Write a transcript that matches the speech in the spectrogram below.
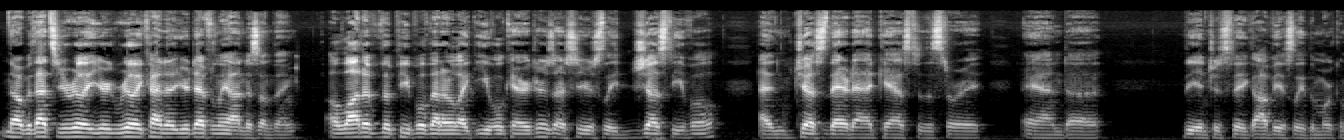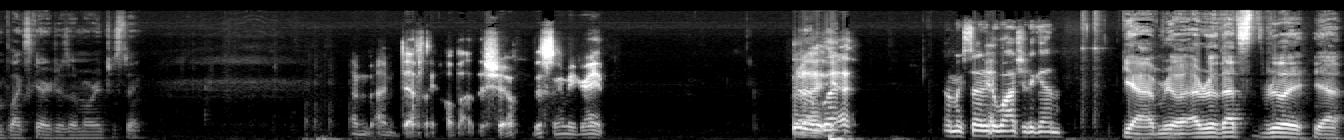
no, but that's you're really you're really kind of you're definitely onto something. A lot of the people that are like evil characters are seriously just evil and just there to add chaos to the story. And uh, the interesting, obviously, the more complex characters are more interesting. i'm, I'm definitely all about this show this is gonna be great but, I'm uh, yeah I'm excited Yeah. to watch it again. Yeah, I'm really, I really, that's really, yeah.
